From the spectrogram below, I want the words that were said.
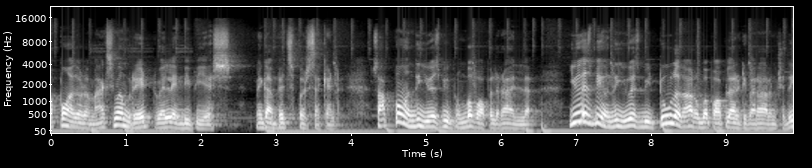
அப்போது அதோட maximum rate twelve Mbps megabits per second so அப்போ வந்து யூஎஸ்பி ரொம்ப பாப்புலராக இல்லை. யூஎஸ்பி வந்து யூஎஸ்பி டூவில் தான் ரொம்ப பாப்புலாரிட்டி வர ஆரம்பிச்சது.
